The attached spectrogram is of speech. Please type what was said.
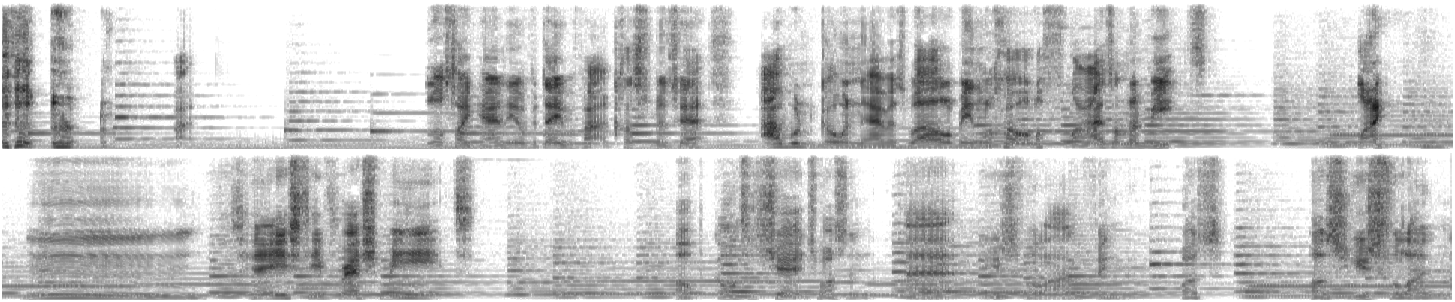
Right. Looks like any other day without customers, yeah? I wouldn't go in there as well. I mean, look at all the flies on the meat. Like, mmm, tasty fresh meat. Oh, going to church wasn't uh, useful and thing was was useful and,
